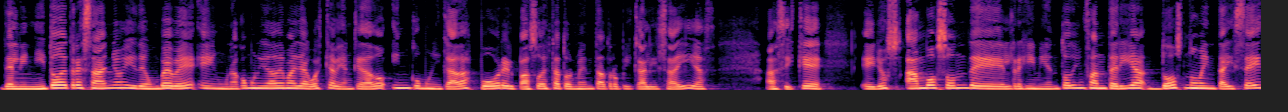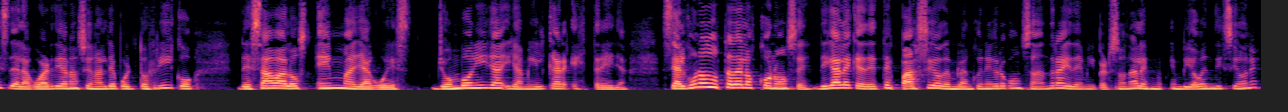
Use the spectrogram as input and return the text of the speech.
del niñito de tres años y de un bebé en una comunidad de Mayagüez que habían quedado incomunicadas por el paso de esta tormenta tropical Isaías. Así que ellos ambos son del Regimiento de Infantería 296 de la Guardia Nacional de Puerto Rico de Sábalos en Mayagüez. John Bonilla y Amílcar Estrella. Si alguno de ustedes los conoce, dígale que de este espacio de En Blanco y Negro con Sandra y de mi persona les envío bendiciones,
